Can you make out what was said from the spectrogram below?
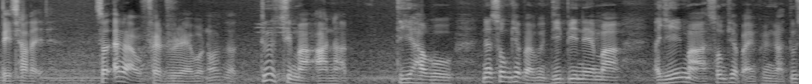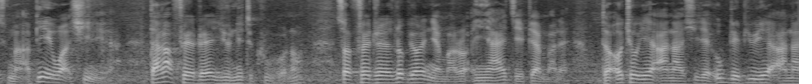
ပေးချလိုက်တယ်ဆိုတော့အဲ့ဒါကို Federal ပေါ့နော်သူစီမှာအာဏာဒီဟာကိုနဲ့ဆုံးဖြတ်ပိုင်ခွင့်ဒီပြည်နယ်မှာအရေးမှာဆုံးဖြတ်ပိုင်ခွင့်ကသူ့စီမှာအပြည့်အဝရှိနေတာဒါက Federal Unit တစ်ခုပေါ့နော်ဆိုတော့ Federal လို့ပြောတဲ့ညမှာတော့အများကြီးကျေပြတ်ပါတယ်သူအုပ်ချုပ်ရေးအာဏာရှိတယ်ဥပဒေပြုရေးအာဏာ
